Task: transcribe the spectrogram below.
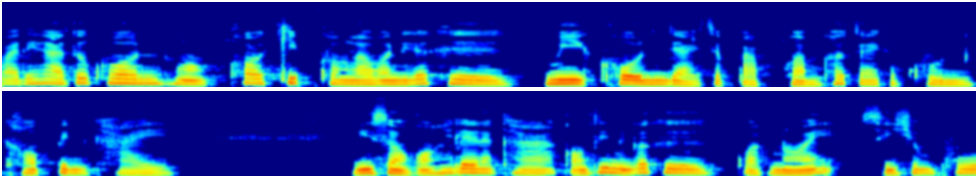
วัสดีค่ะทุกคนหัวข้อคลิปของเราวันนี้ก็คือ มีคนอยากจะปรับความเข้าใจกับคุณเขาเป็นใคร มีสองกล่องให้เลยนะคะกล่องที่หนึ่งก็คือกวักน้อย สีชมพู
